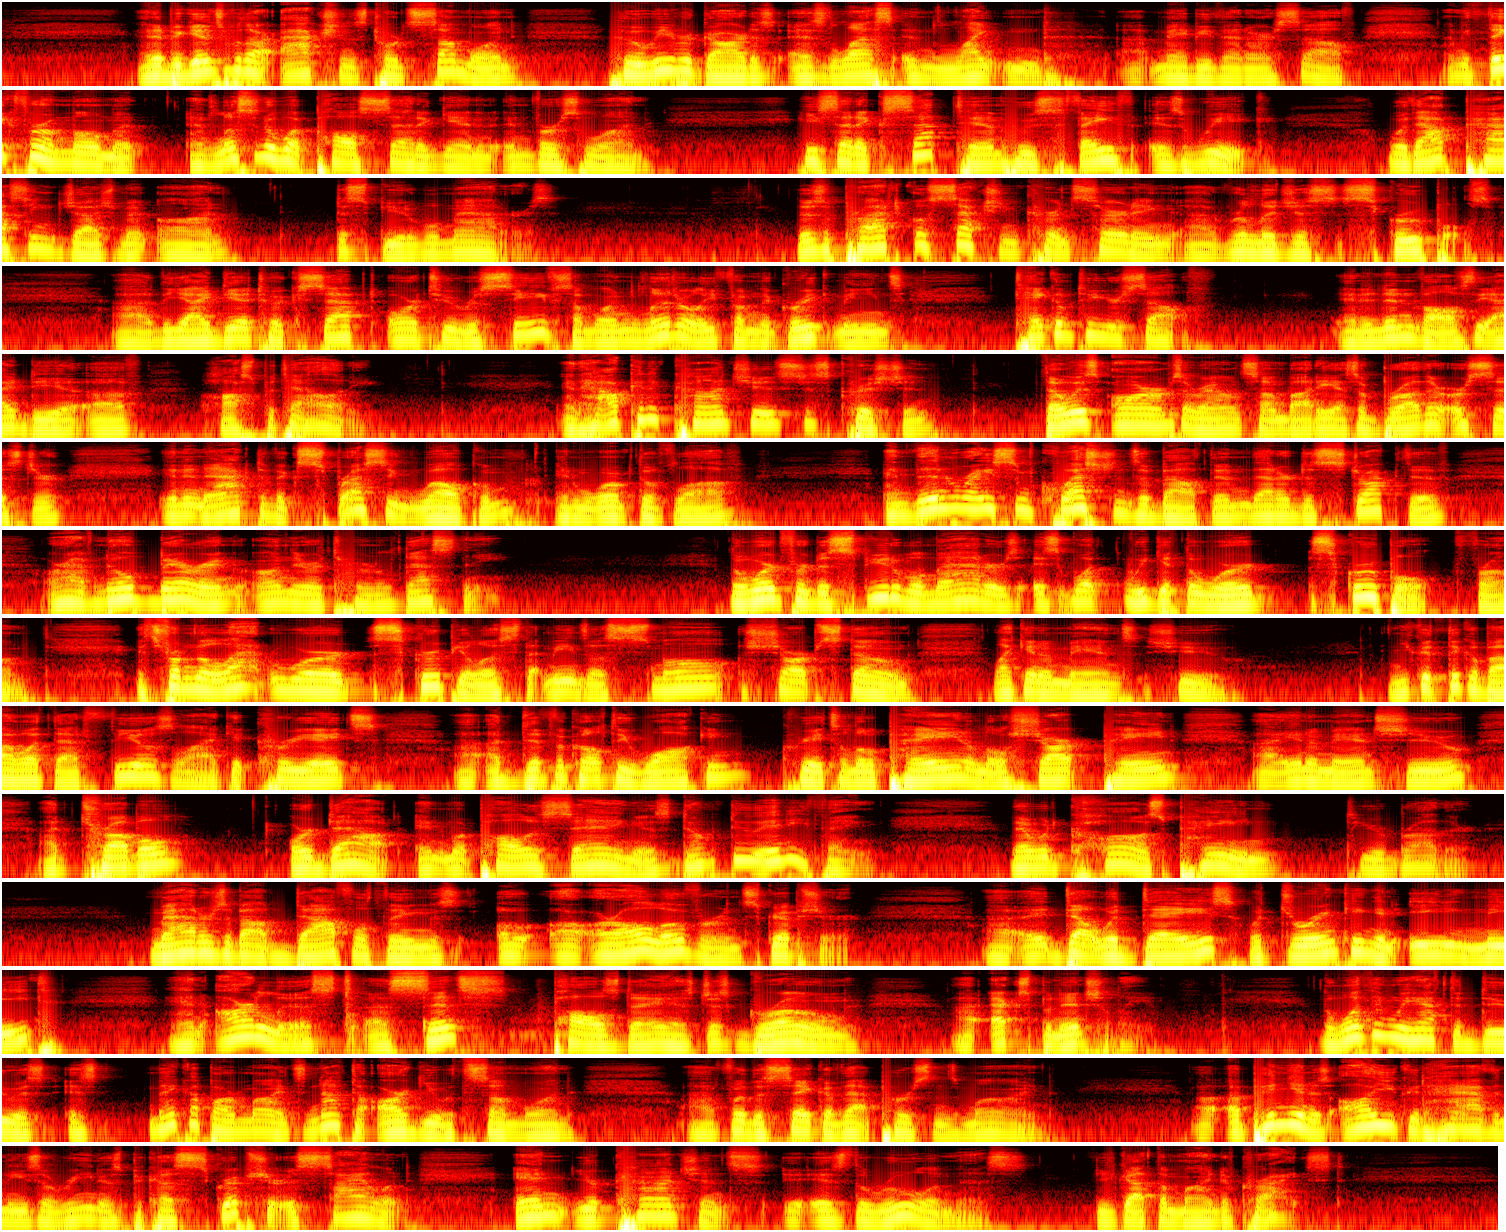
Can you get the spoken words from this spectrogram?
And it begins with our actions towards someone who we regard as, as less enlightened, uh, maybe, than ourselves. I mean, think for a moment and listen to what Paul said again in, in verse 1. He said, Accept him whose faith is weak, without passing judgment on disputable matters. There's a practical section concerning uh, religious scruples. Uh, the idea to accept or to receive someone literally from the Greek means take them to yourself. And it involves the idea of hospitality. And how can a conscientious Christian throw his arms around somebody as a brother or sister in an act of expressing welcome and warmth of love, and then raise some questions about them that are destructive or have no bearing on their eternal destiny? The word for disputable matters is what we get the word scruple from. It's from the Latin word scrupulus, that means a small, sharp stone, like in a man's shoe. And you could think about what that feels like. It creates uh, a difficulty walking, creates a little pain, a little sharp pain uh, in a man's shoe, a trouble or doubt. And what Paul is saying is don't do anything that would cause pain to your brother matters about doubtful things are all over in Scripture. Uh, it dealt with days, with drinking and eating meat. And our list, uh, since Paul's day, has just grown uh, exponentially. The one thing we have to do is, is make up our minds not to argue with someone uh, for the sake of that person's mind. Uh, opinion is all you can have in these arenas because Scripture is silent and your conscience is the rule in this. You've got the mind of Christ.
